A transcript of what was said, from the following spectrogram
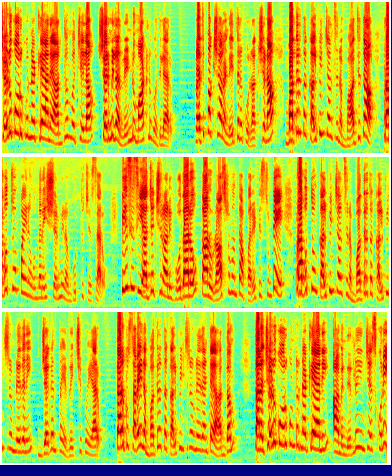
చెడు కోరుకున్నట్లే అనే అర్థం వచ్చేలా షర్మిల రెండు మాటలు వదిలారు. ప్రతిపక్షాల నేతలకు రక్షణ భద్రత కల్పించాల్సిన బాధ్యత ప్రభుత్వం పైన ఉందని షర్మిల గుర్తు చేశారు. పిసిసి అధ్యక్షురాలి హోదాలో తాను రాష్ట్రమంతా పర్యటిస్తుంటే ప్రభుత్వం కల్పించాల్సిన భద్రత కల్పించడం లేదని జగన్ పై రెచ్చిపోయారు. తనకు సరైన భద్రత కల్పించడం లేదంటే అర్థం? తన చెడు కోరుకుంటున్నట్లే అని ఆమె నిర్ణయం చేసుకుని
